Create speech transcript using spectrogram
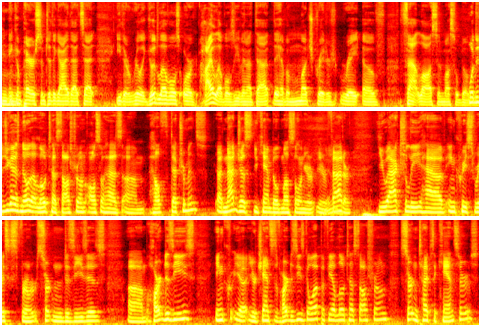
in mm-hmm. comparison to the guy that's at either really good levels or high levels. Even at that, they have a much greater rate of fat loss and muscle building. Well, did you guys know that low testosterone also has um, health detriments? Uh, not just you can't build muscle and you're, you're fatter. You actually have increased risks for certain diseases. Um, heart disease, incre- uh, your chances of heart disease go up if you have low testosterone. Certain types of cancers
